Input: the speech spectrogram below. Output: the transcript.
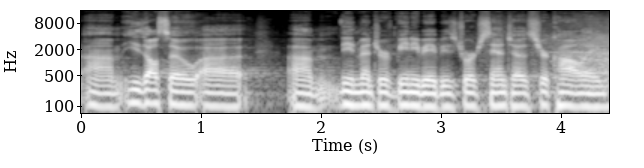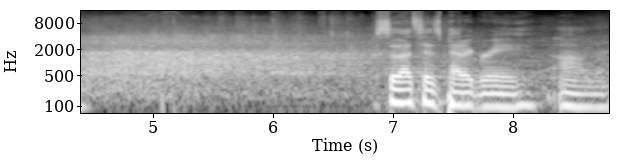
um, he's also uh, um, the inventor of Beanie Babies, George Santos, your colleague. so that's his pedigree. Um,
